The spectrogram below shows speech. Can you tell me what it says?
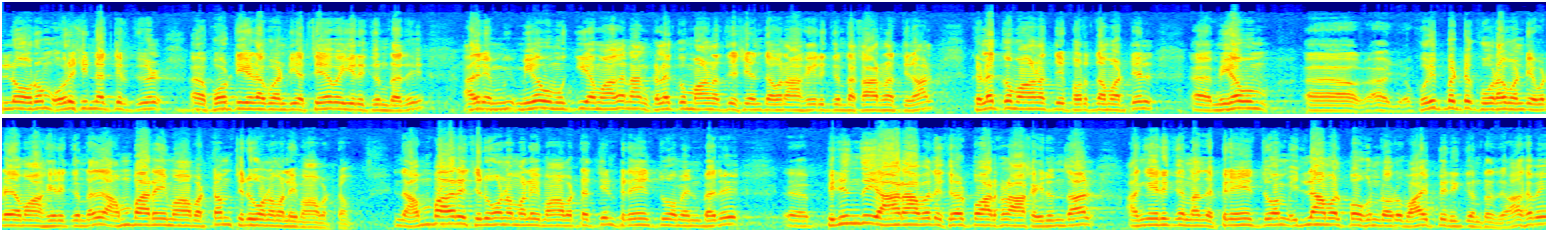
எல்லோரும் ஒரு சின்னத்திற்கு போட்டியிட வேண்டிய தேவை இருக்கின்றது. அதில் மிகவும் முக்கியமாக நான் கிழக்கு மாநிலத்தை சேர்ந்தவனாக இருக்கின்ற காரணத்தினால் கிழக்கு மாநிலத்தை பொறுத்தமட்டில் மிகவும் குறிப்பிட்டு கூற வேண்டிய விடயமாக இருக்கின்றது அம்பாறை மாவட்டம் திருகோணமலை மாவட்டம். இந்த அம்பாறை திருகோணமலை மாவட்டத்தின் பிரதிநிதித்துவம் என்பது அஹ், பிரிந்து யாராவது கேட்பார்களாக இருந்தால் அங்கே இருக்கின்ற அந்த பிரதிநிதித்துவம் இல்லாமல் போகின்ற ஒரு வாய்ப்பு இருக்கின்றது. ஆகவே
